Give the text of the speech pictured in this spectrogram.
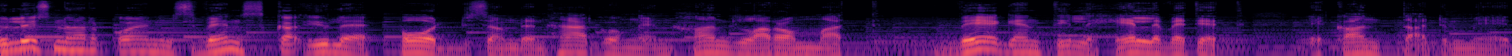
Du lyssnar på en Svenska Yle-podd som den här gången handlar om att vägen till helvetet är kantad med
